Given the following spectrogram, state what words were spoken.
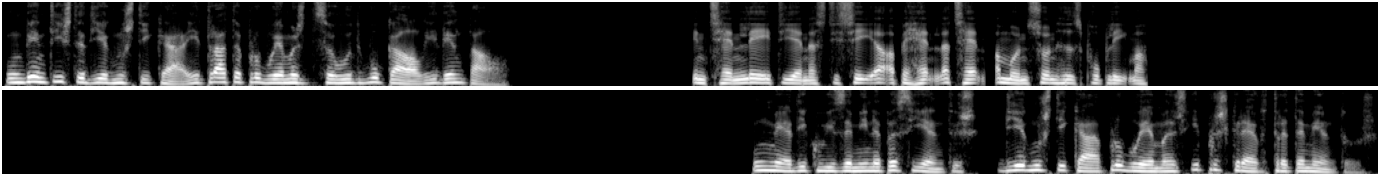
Um dentista diagnostica e trata problemas de saúde bucal e dental. En tandlæge diagnostiserer og behandler tand- og mundsundhedsproblemer. Um médico examina pacientes, diagnostica problemas e prescreve tratamentos.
